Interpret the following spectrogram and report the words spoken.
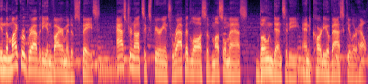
In the microgravity environment of space, astronauts experience rapid loss of muscle mass, bone density, and cardiovascular health.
